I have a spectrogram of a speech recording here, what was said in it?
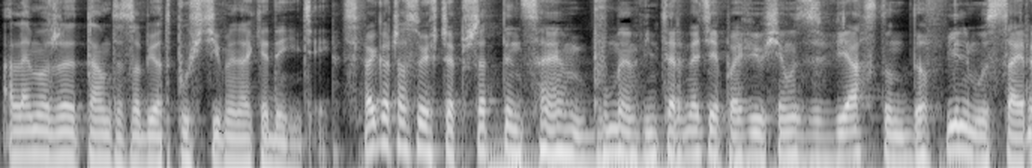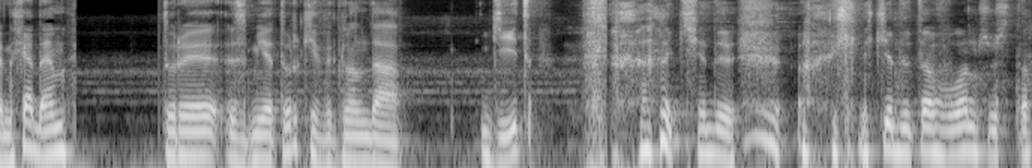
ale może tamte sobie odpuścimy na kiedy indziej. Swego czasu jeszcze przed tym całym boomem w internecie pojawił się zwiastun do filmu z Siren Headem, który z miniaturki wygląda git, ale kiedy, kiedy to włączysz to...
